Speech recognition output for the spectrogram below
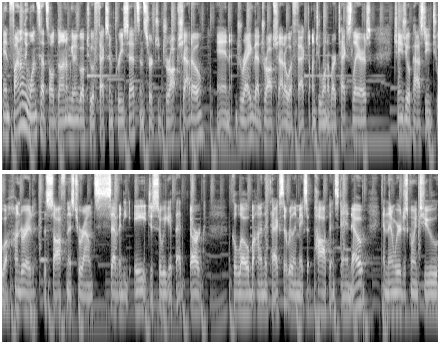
And finally, once that's all done, I'm gonna go up to effects and presets and search drop shadow and drag that drop shadow effect onto one of our text layers. Change the opacity to 100, the softness to around 78, just so we get that dark glow behind the text that really makes it pop and stand out. And then we're just going to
